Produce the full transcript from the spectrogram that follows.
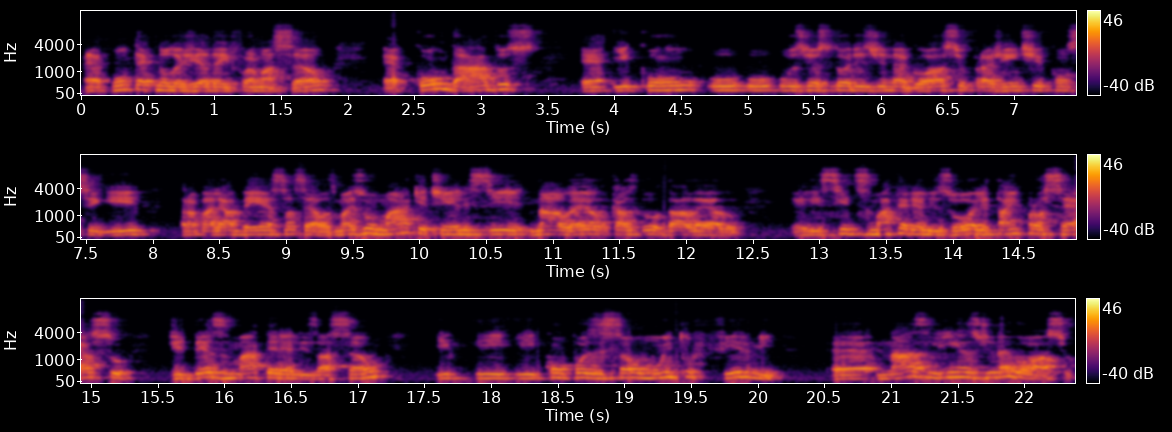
é, com tecnologia da informação, é, com dados é, e com o, o, os gestores de negócio para a gente conseguir trabalhar bem essas células. Mas o marketing, ele se, na Alelo, no caso do, da Alelo, ele se desmaterializou, ele está em processo de desmaterialização e, e, e composição muito firme é, nas linhas de negócio.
